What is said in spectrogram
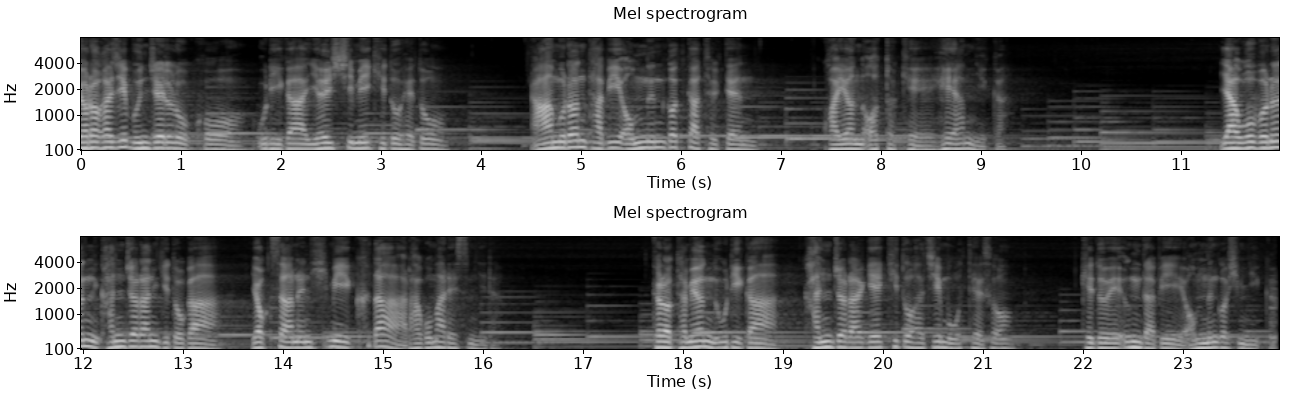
여러 가지 문제를 놓고 우리가 열심히 기도해도 아무런 답이 없는 것 같을 땐 과연 어떻게 해야 합니까? 야고보는 간절한 기도가 역사하는 힘이 크다라고 말했습니다. 그렇다면 우리가 간절하게 기도하지 못해서 기도의 응답이 없는 것입니까?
